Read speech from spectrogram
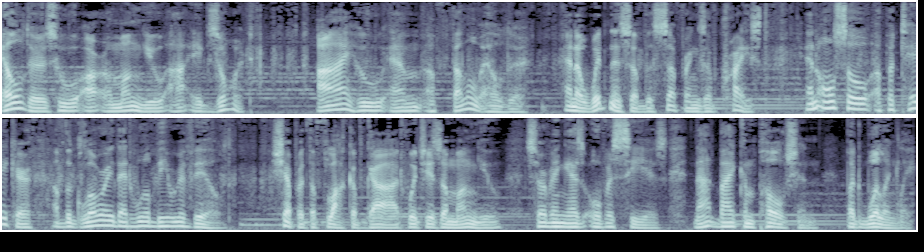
elders who are among you I exhort. I who am a fellow elder and a witness of the sufferings of Christ, and also a partaker of the glory that will be revealed. Shepherd the flock of God which is among you, serving as overseers, not by compulsion, but willingly,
